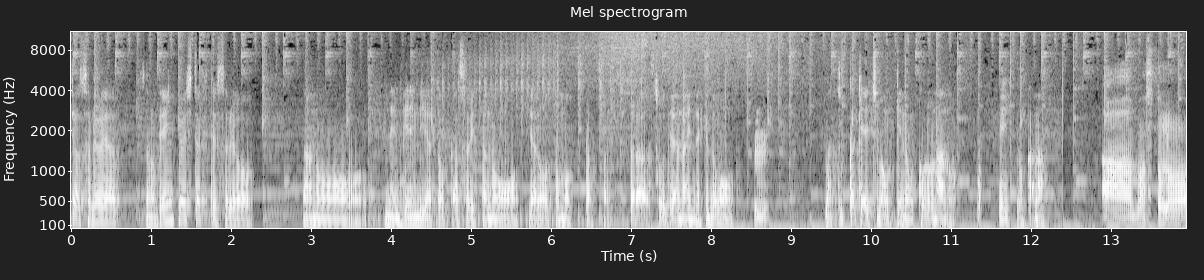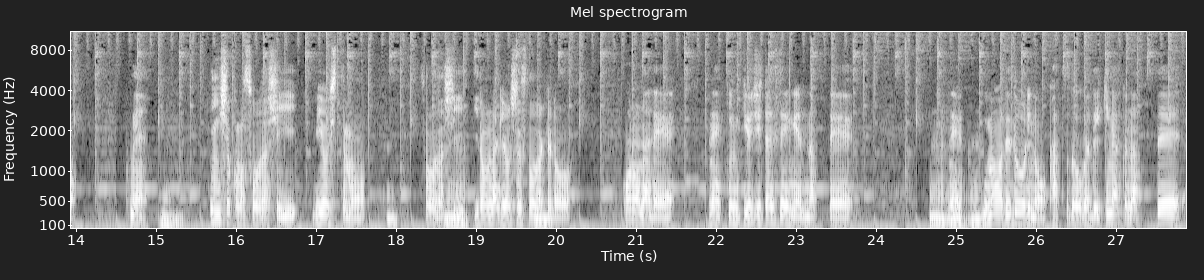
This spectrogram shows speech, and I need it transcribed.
じゃあそれをやその勉強したくてそれをあのね便利屋とかそういったのをやろうと思ったかって言ったらそうではないんだけども、うん。まあ、きっかけは一番大きいのはコロナの影響かな、ああまあそのねうん。飲食もそうだし美容室もうん。そうだし、うん。いろんな業種そうだけど、コロナでね、緊急事態宣言になって、うんうんねうん。今まで通りの活動ができなくなって、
